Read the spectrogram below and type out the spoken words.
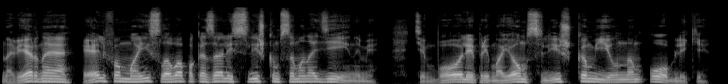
Наверное, эльфам мои слова показались слишком самонадеянными, тем более при моем слишком юном облике.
